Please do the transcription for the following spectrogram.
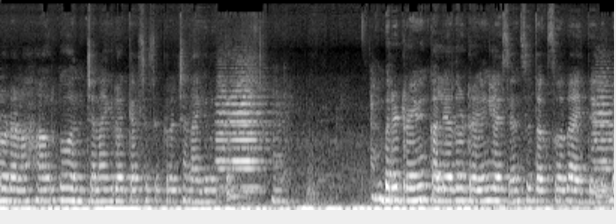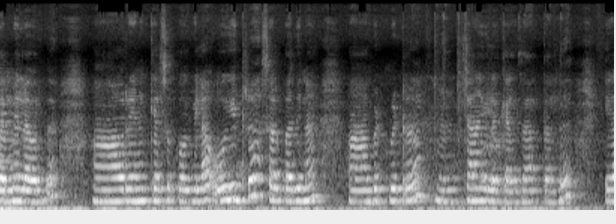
ನೋಡೋಣ. ಅವ್ರಿಗೂ ಒಂದು ಚೆನ್ನಾಗಿರೋ ಕೆಲಸ ಸಿಕ್ಕರೆ ಚೆನ್ನಾಗಿರುತ್ತೆ. ಬರೀ ಡ್ರೈವಿಂಗ್ ಕಲಿಯೋದು ಡ್ರೈವಿಂಗ್ ಲೈಸೆನ್ಸ್ ತೆಗ್ಸೋದು ಆಯ್ತು ಇಲ್ಲಿ. ಬಂದಮೇಲೆ ಅವ್ರದ್ದು ಅವ್ರೇನು ಕೆಲ್ಸಕ್ಕೆ ಹೋಗಿಲ್ಲ. ಹೋಗಿದ್ರು ಸ್ವಲ್ಪ ದಿನ ಬಿಟ್ಬಿಟ್ರು. ಚೆನ್ನಾಗಿಲ್ಲ ಕೆಲಸ ಅಂತಂದು. ಈಗ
